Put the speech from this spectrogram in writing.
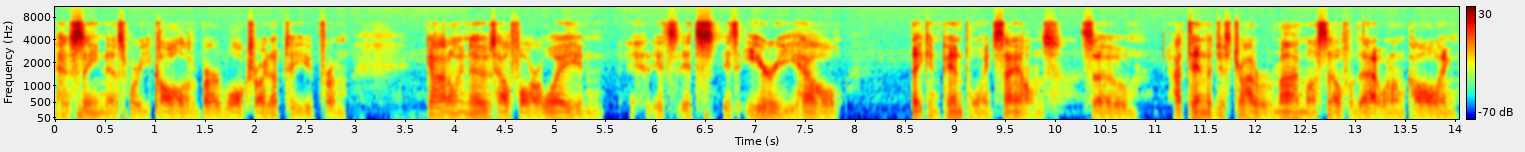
has seen this, where you call and a bird walks right up to you from God only knows how far away, and it's it's it's eerie how they can pinpoint sounds. So I tend to just try to remind myself of that when I'm calling,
